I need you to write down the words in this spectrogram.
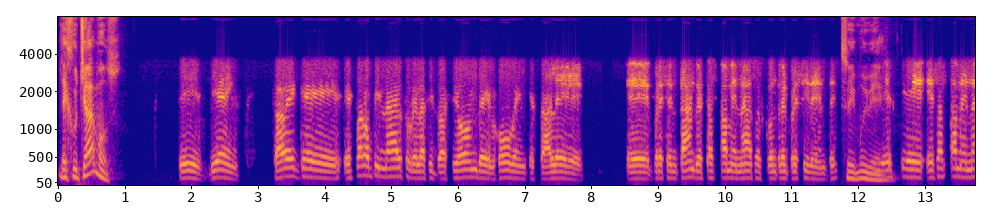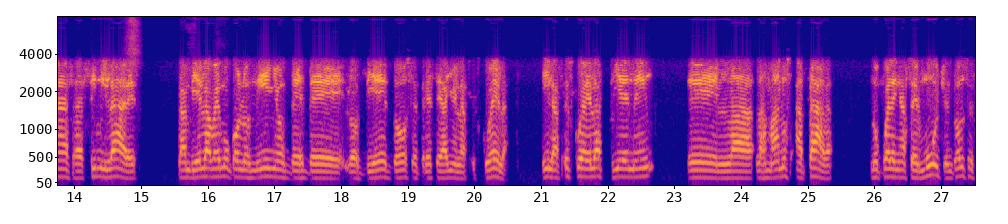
Le escuchamos. Sí, bien. Sabe que es para opinar sobre la situación del joven que sale eh, presentando estas amenazas contra el presidente. Sí, muy Y bien. es que esas amenazas similares también la vemos con los niños desde los 10, 12, 13 años en las escuelas. Y las escuelas tienen eh, la- las manos atadas, no pueden hacer mucho. Entonces,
